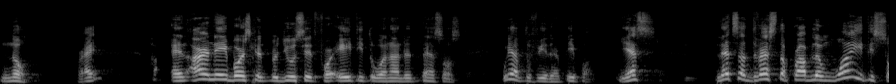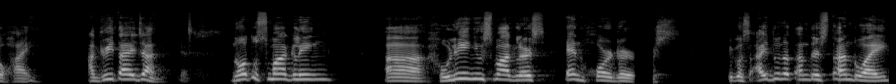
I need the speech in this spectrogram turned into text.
No, right? And our neighbors can produce it for 80 to 100 pesos. We have to feed our people. Yes? Let's address the problem why it is so high. Agree tayo dyan. yes. No to smuggling, uh, huliin yung smugglers, and hoarders. Because I do not understand why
